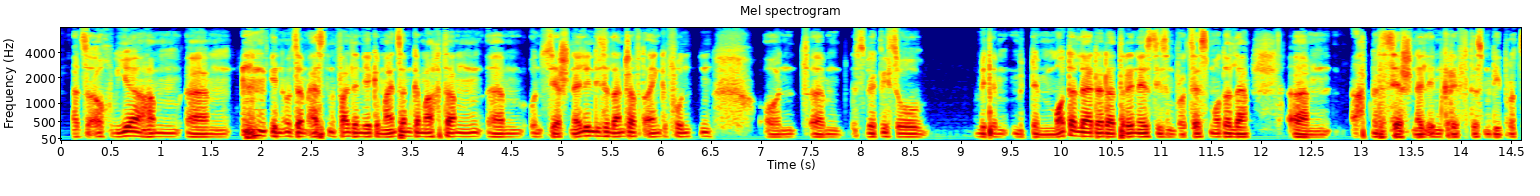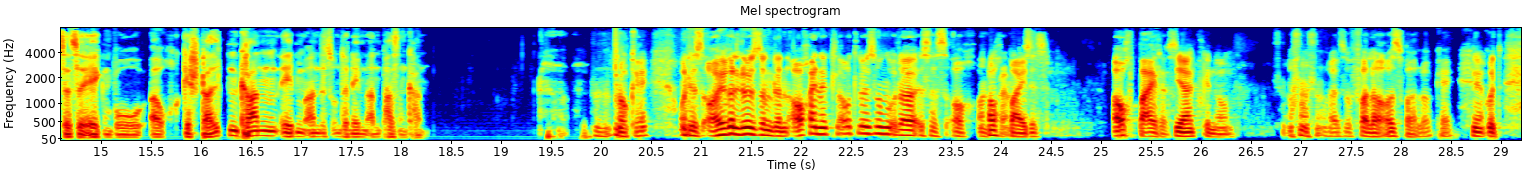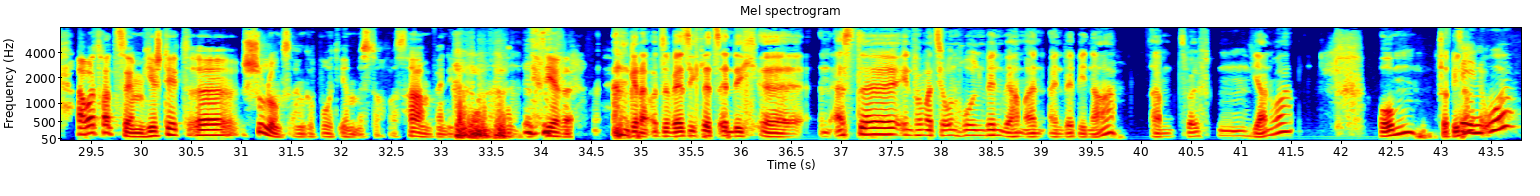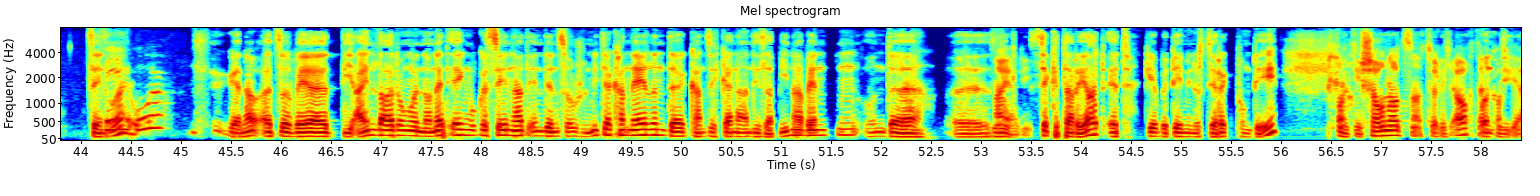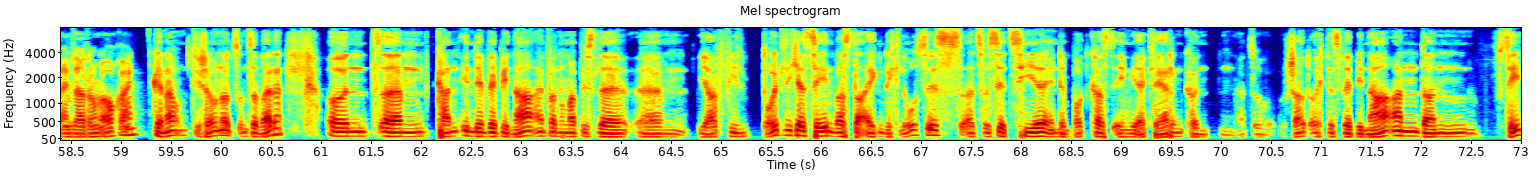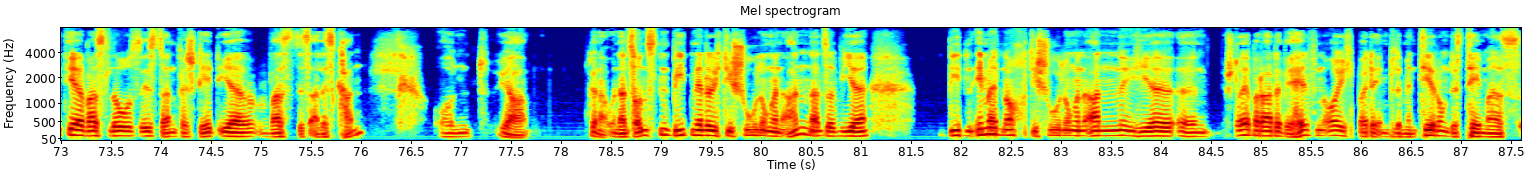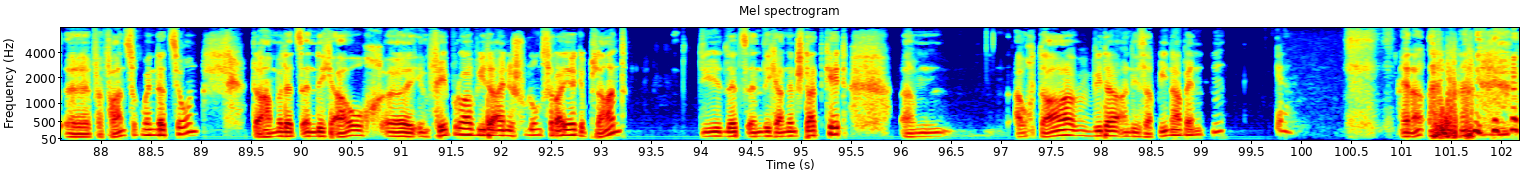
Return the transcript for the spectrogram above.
Also auch wir haben ähm, in unserem ersten Fall, den wir gemeinsam gemacht haben, ähm, uns sehr schnell in diese Landschaft eingefunden und ähm, ist wirklich so mit dem mit dem Modeler, der da drin ist, diesem Prozessmodeller, ähm, hat man das sehr schnell im Griff, dass man die Prozesse irgendwo auch gestalten kann, eben an das Unternehmen anpassen kann. Mhm, okay. Und ist eure Lösung dann auch eine Cloud-Lösung oder ist das auch on -premise? Auch beides. Auch beides. Ja, genau. Also volle Auswahl, okay. Ja. Gut. Aber trotzdem, hier steht äh, Schulungsangebot. Ihr müsst doch was haben, wenn ich interessiere. genau, also wer sich letztendlich äh, eine erste Information holen will, wir haben ein, ein Webinar am 12. Januar um Sabina? 10 Uhr. 10, 10 Uhr. Uhr. Genau, also wer die Einladungen noch nicht irgendwo gesehen hat in den Social Media Kanälen, der kann sich gerne an die Sabina wenden und äh, naja, sekretariat.gbd-direkt.de. Und die Shownotes natürlich auch, da und kommt die, die, Einladung auch rein. Genau, die Shownotes und so weiter. Und ähm, kann in dem Webinar einfach nochmal ein bisschen ähm, ja, viel deutlicher sehen, was da eigentlich los ist, als wir es jetzt hier in dem Podcast irgendwie erklären könnten. Also schaut euch das Webinar an, dann seht ihr, was los ist, dann versteht ihr, was das alles kann. Und ja, genau. Und ansonsten bieten wir natürlich die Schulungen an. Also wir bieten immer noch die Schulungen an. Hier äh, Steuerberater, wir helfen euch bei der Implementierung des Themas äh, Verfahrensdokumentation. Da haben wir letztendlich auch äh, im Februar wieder eine Schulungsreihe geplant, die letztendlich an den Start geht. Ähm, auch da wieder an die Sabina wenden. Ja. Genau.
